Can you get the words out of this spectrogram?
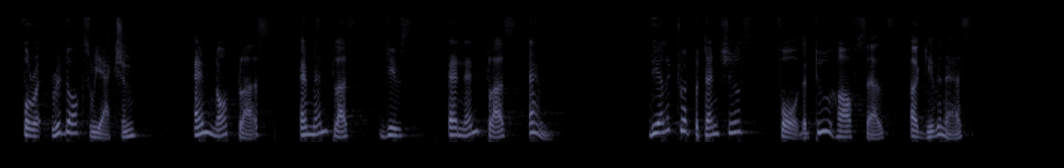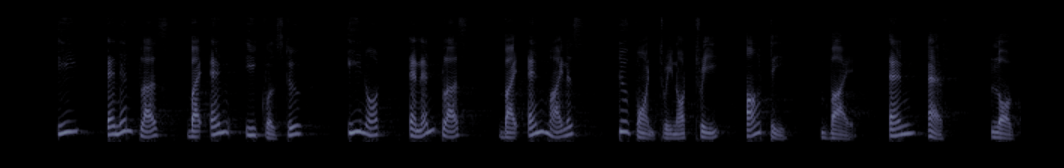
For a redox reaction, M naught plus Mn plus gives Nn plus M. The electrode potentials for the two half cells are given as E Nn plus by N equals to E naught Nn plus by N minus 2.303 RT by NF log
